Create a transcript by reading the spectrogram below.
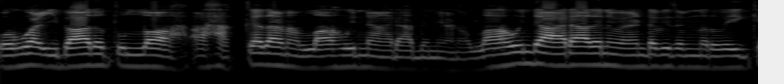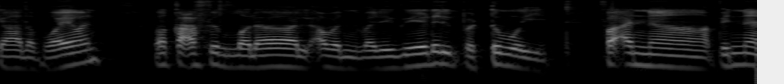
വഹുവ ഇബാദത്തുല്ലാഹ് ആ ഹക്കതാണ് അള്ളാഹുവിന്റെ ആരാധനയാണ്. അള്ളാഹുവിന്റെ ആരാധന വേണ്ട വിധം നിർവഹിക്കാതെ പോയവൻ വക്കാഫിൽ ലലാൽ അവൻ വഴികേടിൽ പെട്ടുപോയി. ഫ അന്ന പിന്നെ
